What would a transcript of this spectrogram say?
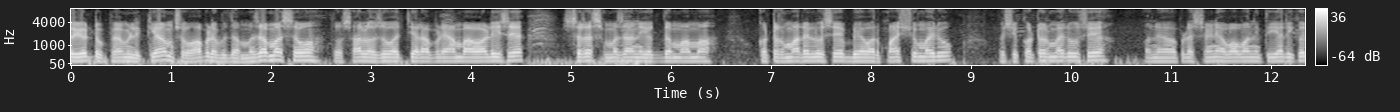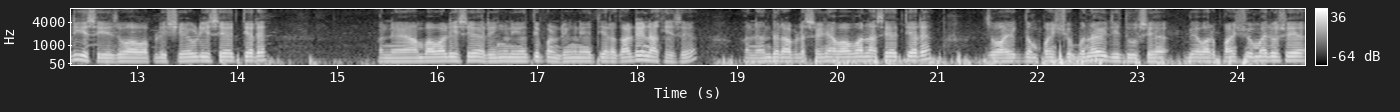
યુટ્યુબ ફેમિલી કેમ છો? આપણે બધા મજામાં છો? તો ચાલો જો, અત્યારે આપણે આંબાવાડી છે. સરસ મજાની એકદમ આમાં કટર મારેલું છે. બે વાર પાંચસો માર્યું, પછી કટર માર્યું છે. અને આપણે સણિયા વાવવાની તૈયારી કરીએ છીએ. જો આપણી શેવડી છે અત્યારે. અને આંબાવાડી છે, રીંગણી હતી, પણ રીંગણી અત્યારે કાઢી નાખી છે. અને અંદર આપણે સણિયા વાવવાના છે અત્યારે. જો, આ એકદમ પંચ્યું બનાવી દીધું છે. બે વાર પાંચસો માર્યું છે,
